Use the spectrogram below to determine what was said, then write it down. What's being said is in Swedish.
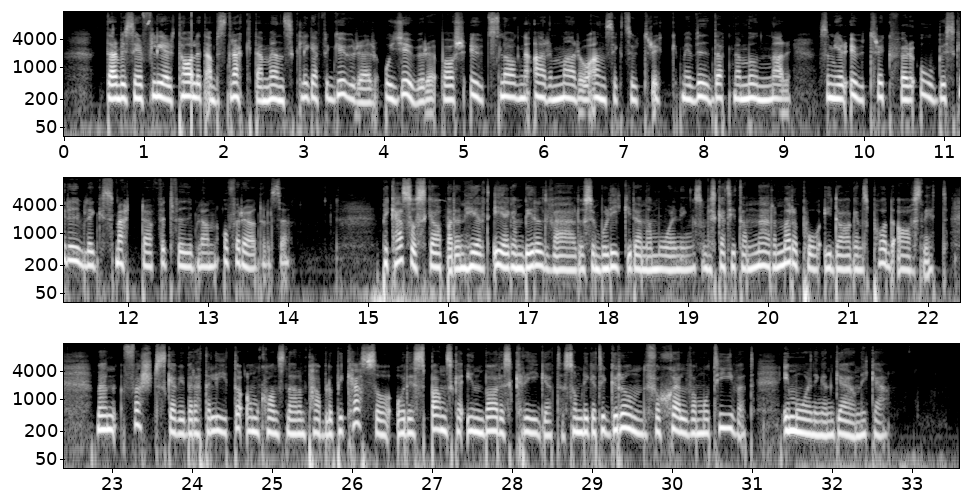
där vi ser flertalet abstrakta mänskliga figurer och djur vars utslagna armar och ansiktsuttryck med vidöppna munnar som ger uttryck för obeskrivlig smärta, förtvivlan och förödelse. Picasso skapade en helt egen bildvärld och symbolik i denna målning som vi ska titta närmare på i dagens poddavsnitt. Men först ska vi berätta lite om konstnären Pablo Picasso och det spanska inbördeskriget som ligger till grund för själva motivet i målningen Guernica.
